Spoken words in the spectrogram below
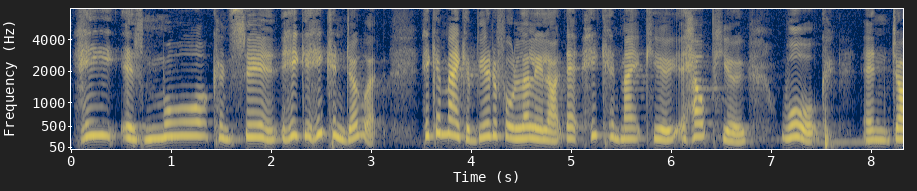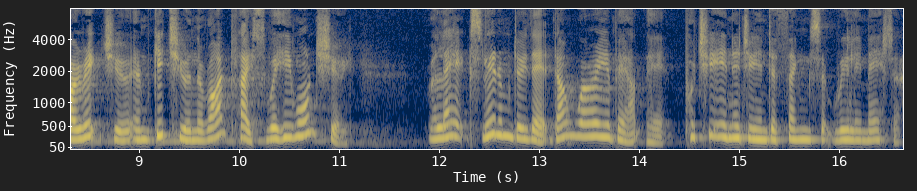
He is more concerned, he, he can do it. He can make a beautiful lily like that. He can make you, help you walk and direct you and get you in the right place where He wants you. Relax, let Him do that. Don't worry about that. Put your energy into things that really matter.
